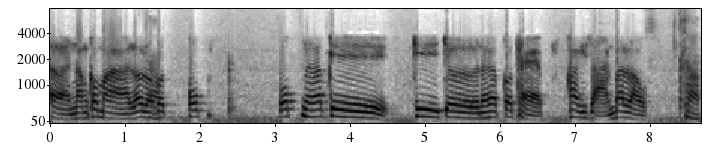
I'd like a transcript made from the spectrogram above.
เอ่อนำเข้ามาแล้วเราก็พบ พบนะครับที่ที่เจอนะครับ ก็แถบภาคอีสานบ้านเรา ครับ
